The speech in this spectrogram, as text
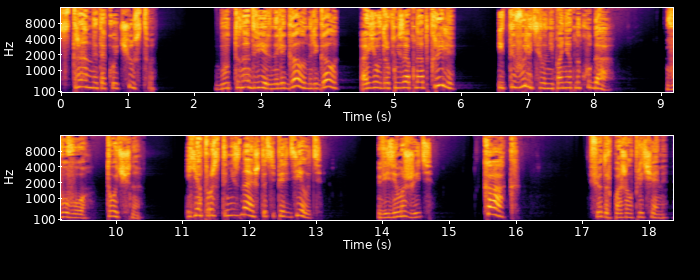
Странное такое чувство. Будто на дверь налегала, налегала, а ее вдруг внезапно открыли, и ты вылетела непонятно куда». «Во-во, точно. Я просто не знаю, что теперь делать. Видимо, жить. Как? Федор пожал плечами.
